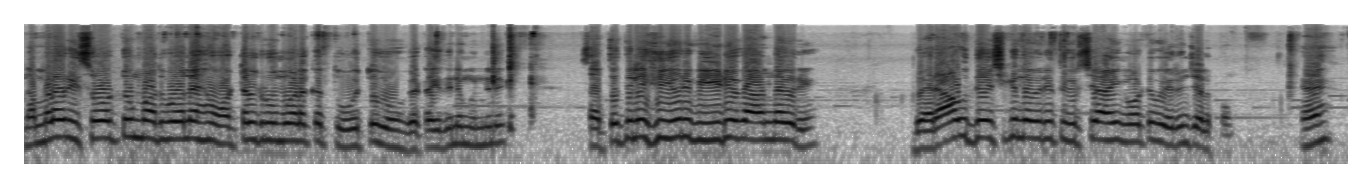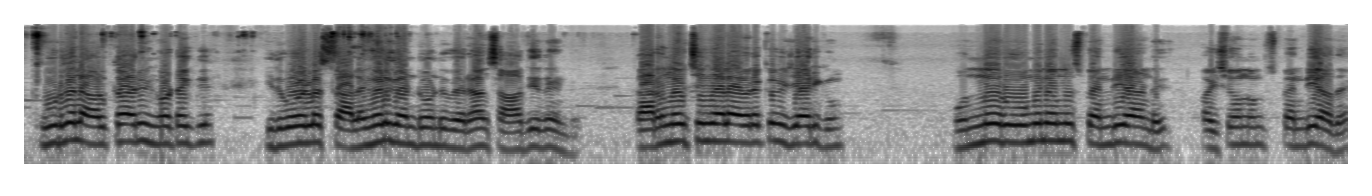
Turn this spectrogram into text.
നമ്മളെ റിസോർട്ടും അതുപോലെ ഹോട്ടൽ റൂമുകളൊക്കെ തോറ്റു പോകും കേട്ടോ. ഇതിന് മുന്നിൽ സത്യത്തിൽ ഈ ഒരു വീഡിയോ കാണുന്നവര് വരാൻ ഉദ്ദേശിക്കുന്നവർ തീർച്ചയായും ഇങ്ങോട്ട് വരും ചിലപ്പം. ഏഹ് കൂടുതൽ ആൾക്കാരും ഇങ്ങോട്ടേക്ക് ഇതുപോലുള്ള സ്ഥലങ്ങൾ കണ്ടുകൊണ്ട് വരാൻ സാധ്യതയുണ്ട്. കാരണം എന്ന് വെച്ച് കഴിഞ്ഞാൽ അവരൊക്കെ വിചാരിക്കും ഒന്ന് റൂമിനൊന്നും സ്പെൻഡ് ചെയ്യാണ്ട് പൈസ ഒന്നും സ്പെൻഡ് ചെയ്യാതെ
